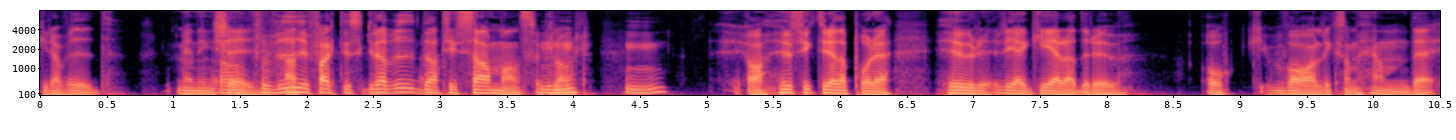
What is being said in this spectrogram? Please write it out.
gravid med din tjej? Ja, för vi att, är faktiskt gravida. Tillsammans såklart. Mm. Ja, hur fick du reda på det? Hur reagerade du? Och vad liksom hände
